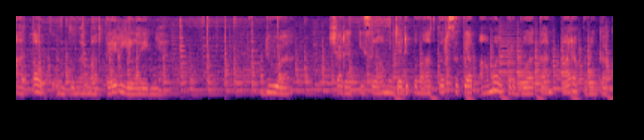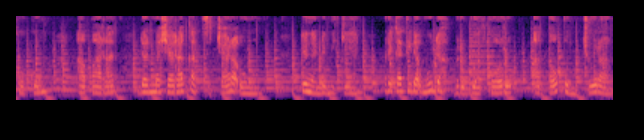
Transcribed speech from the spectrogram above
atau keuntungan materi lainnya. 2. Syariat Islam menjadi pengatur setiap amal perbuatan para penegak hukum, aparat, dan masyarakat secara umum. Dengan demikian, mereka tidak mudah berbuat korup ataupun curang.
